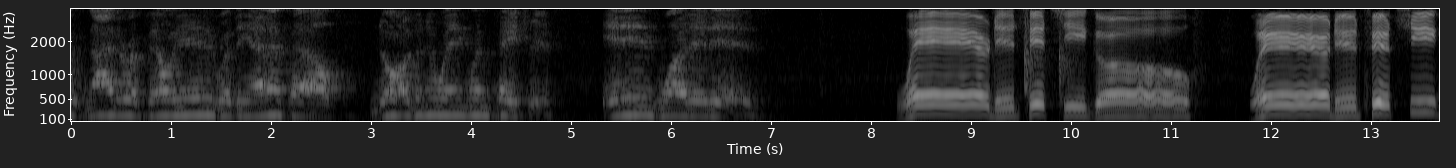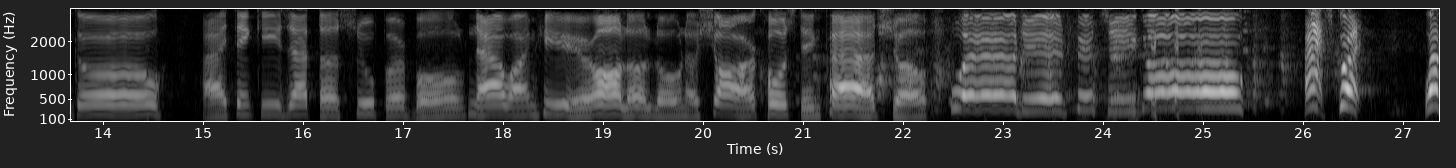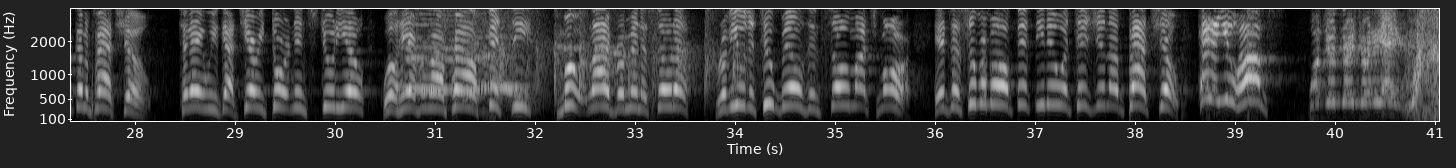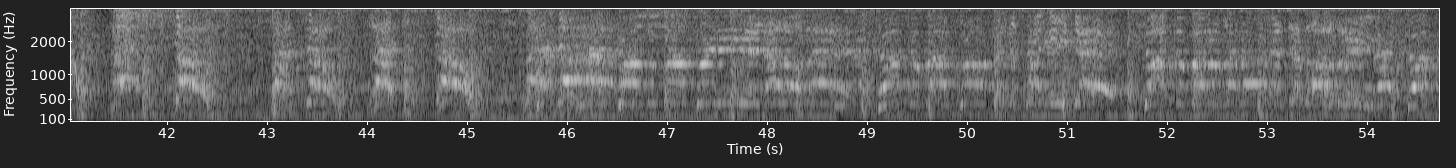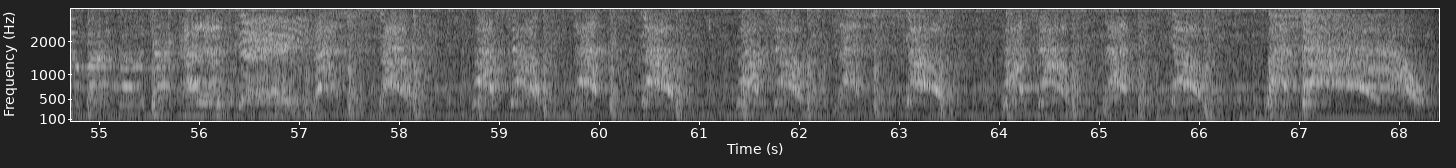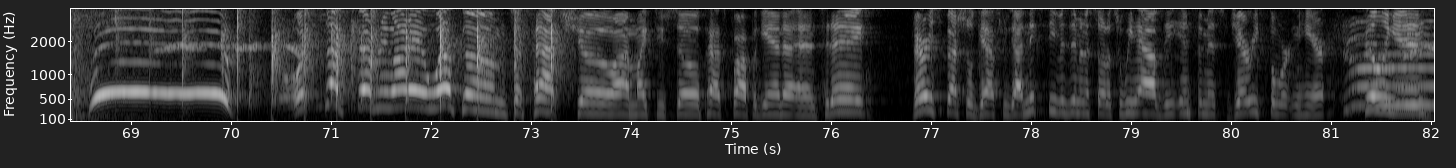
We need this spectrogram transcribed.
Is neither affiliated with the NFL nor the New England Patriots. It is what it is. Where did Fitzy go? Where did Fitzy go? I think he's at the Super Bowl. Now I'm here all alone, a shark hosting Pat Show. Where did Fitzy go? Ah, screw it. Welcome to Pat Show. Today we've got Jerry Thornton in studio. We'll hear from our pal Fitzy, mo- live from Minnesota, review the two bills and so much more. It's a Super Bowl 52 edition of Pat Show. Hit it, you humps! One, two, three, 28. Wow! Let's go! Pat show! Let's go! Welcome to Pat's Show. I'm Mike Dussault, Pat's Propaganda, and today, very special guest. We've got Nick Stevens in Minnesota, so we have the infamous Jerry Thornton here filling in.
